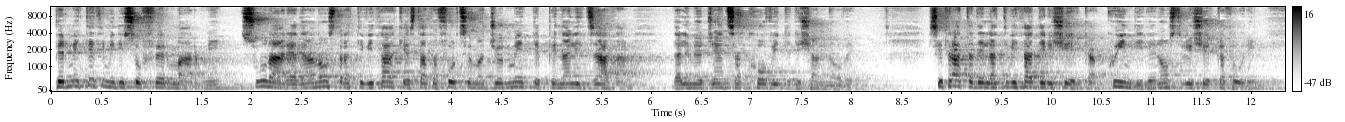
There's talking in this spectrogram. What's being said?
Permettetemi di soffermarmi su un'area della nostra attività che è stata forse maggiormente penalizzata dall'emergenza Covid-19. Si tratta dell'attività di ricerca, quindi dei nostri ricercatori,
